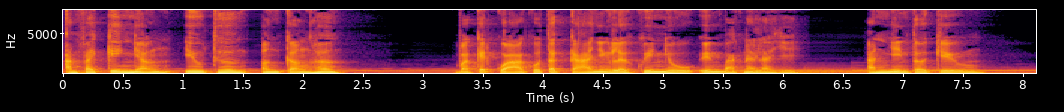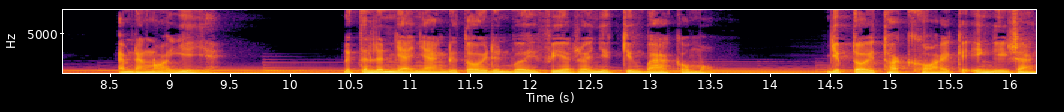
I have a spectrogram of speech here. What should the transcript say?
anh phải kiên nhẫn, yêu thương, ân cần hơn. Và kết quả của tất cả những lời khuyên nhủ uyên bác này là gì? Anh nhìn tôi kiểu, em đang nói gì vậy? Đức thánh linh nhẹ nhàng đưa tôi đến với phi rơi nhất chương 3 câu 1 giúp tôi thoát khỏi cái ý nghĩ rằng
